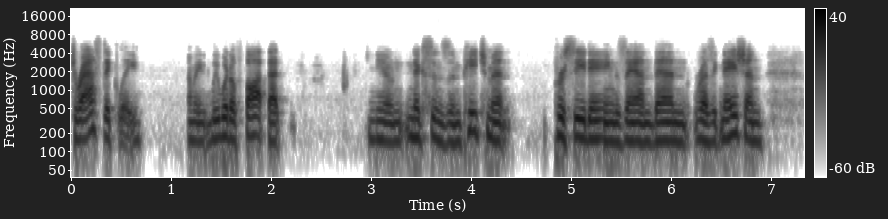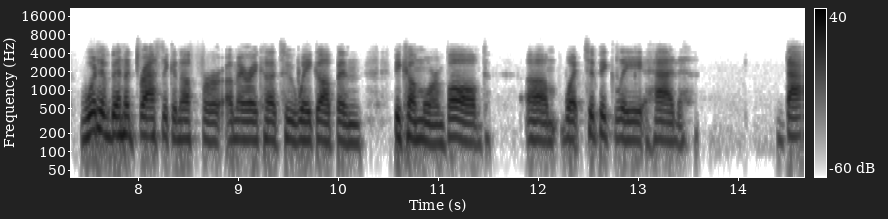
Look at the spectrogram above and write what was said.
drastically. I mean, we would have thought that, you know, Nixon's impeachment proceedings and then resignation would have been drastic enough for America to wake up and become more involved. Um, what typically had that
